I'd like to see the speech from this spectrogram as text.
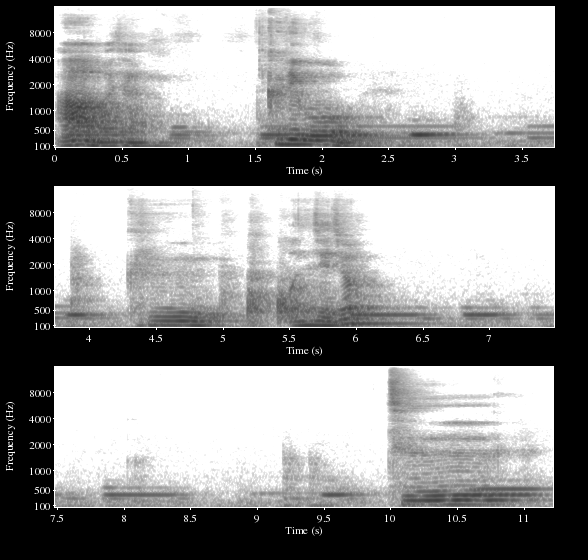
아 맞아. 그리고 그 언제죠? 그,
